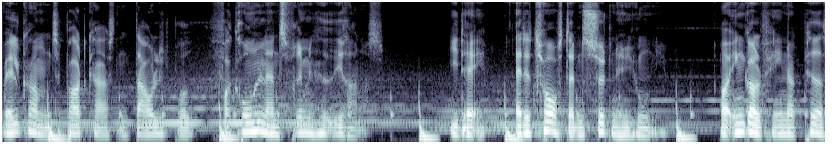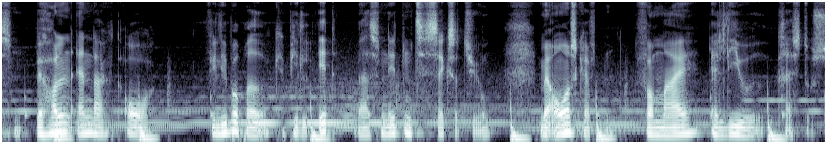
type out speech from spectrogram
Velkommen til podcasten Dagligt Brød fra Kronelands Frimindhed i Randers. I dag er det torsdag den 17. juni, og Ingolf Henok Pedersen vil holde en andagt over Filipperbrevet kapitel 1, vers 19-26 med overskriften For mig er livet Kristus.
